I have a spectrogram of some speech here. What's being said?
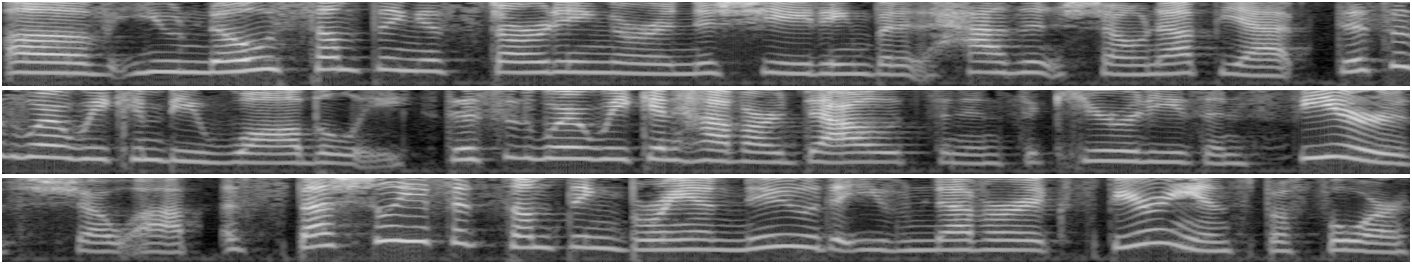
of you know something is starting or initiating, but it hasn't shown up yet. This is where we can be wobbly. This is where we can have our doubts and insecurities and fears show up, especially if it's something brand new that you've never experienced before.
